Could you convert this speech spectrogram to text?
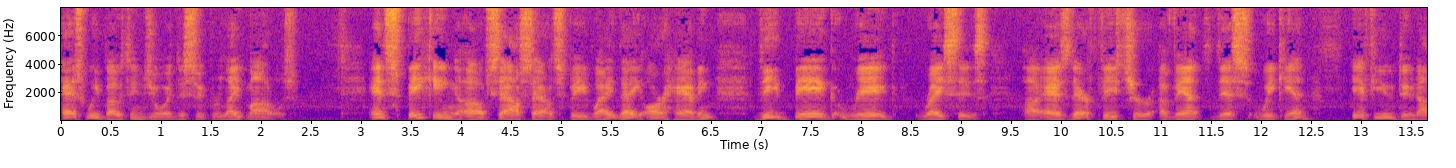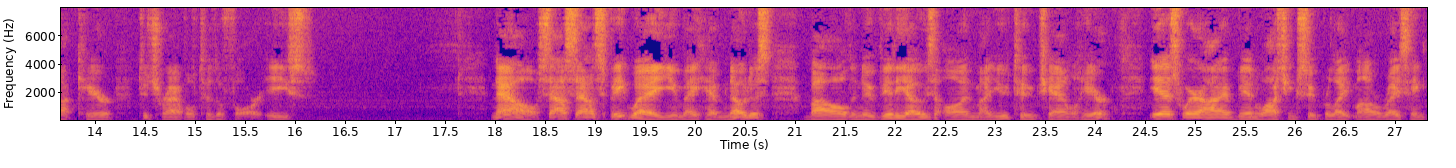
as we both enjoyed the super late models. And speaking of South Sound Speedway, they are having the Big Rig races uh, as their feature event this weekend if you do not care to travel to the Far East. Now, South Sound Speedway, you may have noticed by all the new videos on my YouTube channel here, is where I've been watching super late model racing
